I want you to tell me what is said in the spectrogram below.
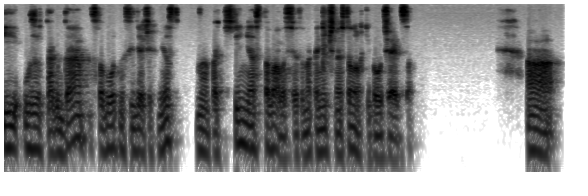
и уже тогда свободных сидячих мест а, почти не оставалось. Это на конечной остановке получается. А,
